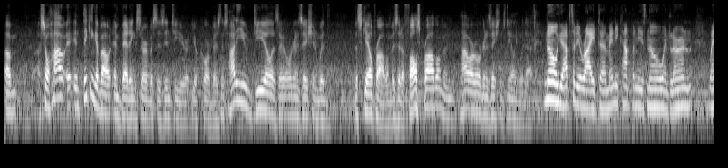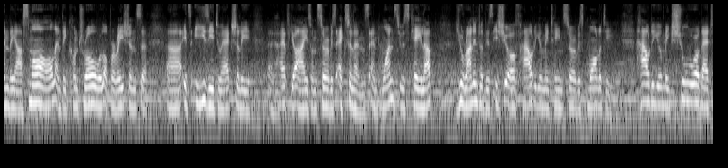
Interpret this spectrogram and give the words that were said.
Um, so how, in thinking about embedding services into your, your core business, how do you deal as an organization with the scale problem? Is it a false problem, and how are organizations dealing with that? No, you're absolutely right. Uh, many companies know and learn when they are small and they control operations, uh, uh, it's easy to actually uh, have your eyes on service excellence, and once you scale up, you run into this issue of how do you maintain service quality? How do you make sure that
